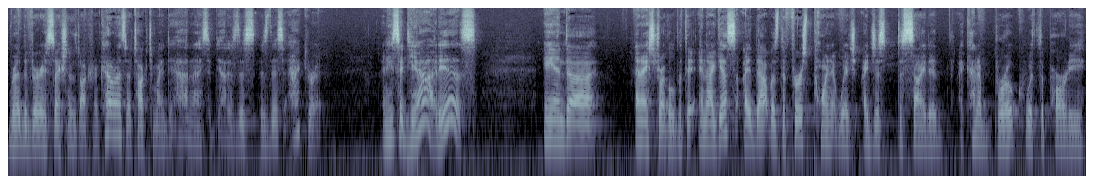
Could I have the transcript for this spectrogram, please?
read the various sections of the Doctrine and Covenants. I talked to my dad and I said, Dad, is this is this accurate? And he said, Yeah, it is. And uh, and I struggled with it. And I guess I, that was the first point at which I just decided I kind of broke with the party.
